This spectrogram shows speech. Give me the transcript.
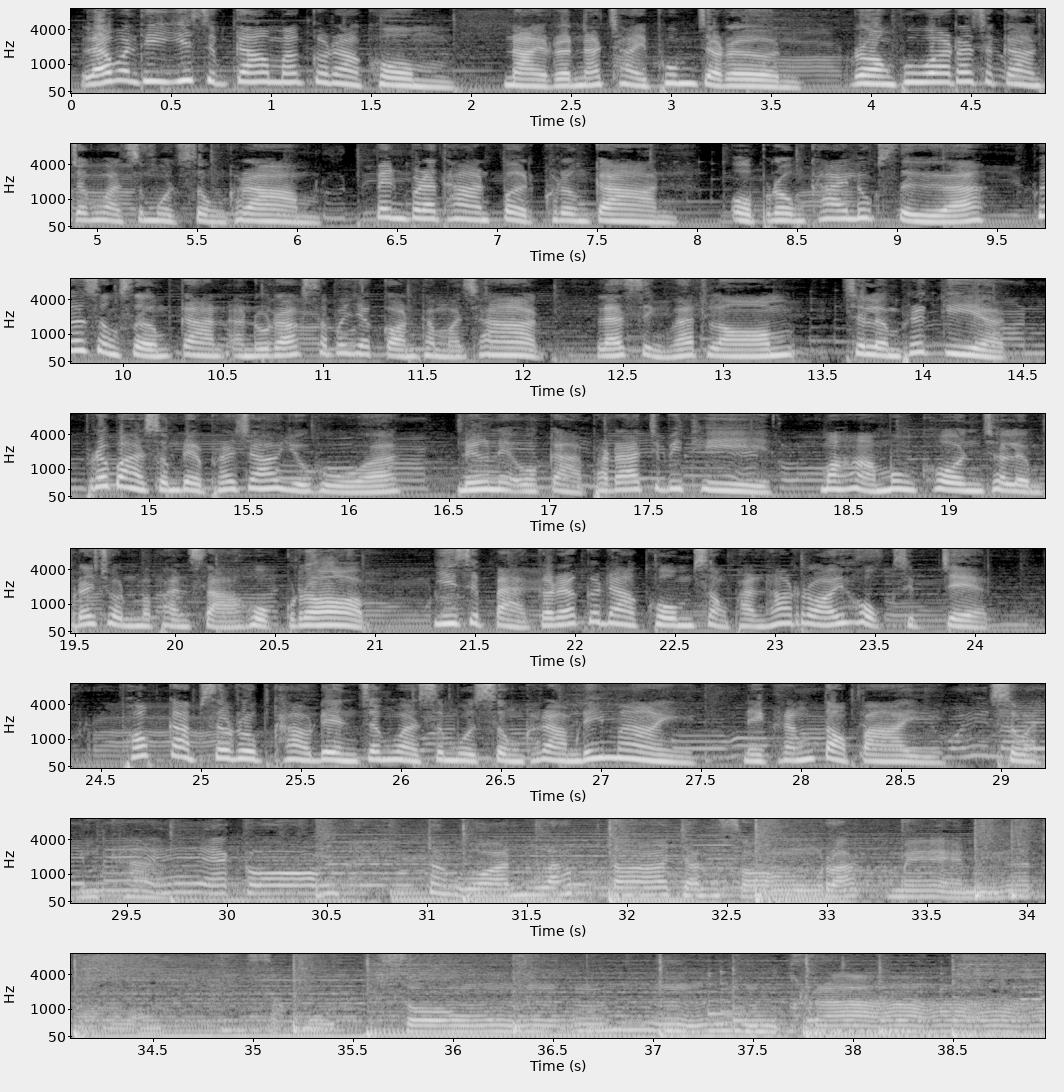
และวันที่ 29 มกราคม นายรณชัยพุ่มเจริญ รองผู้ว่าราชการจังหวัดสมุทรสงคราม เป็นประธานเปิดโครงการ อบรมค่ายลูกเสือ เพื่อส่งเสริมการอนุรักษ์ทรัพยากรธรรมชาติ และสิ่งแวดล้อม เฉลิมพระเกียรติ พระบาทสมเด็จพระเจ้าอยู่หัว เนื่องในโอกาสพระราชพิธี มหามงคล เฉลิมพระชนมพรรษา 6 รอบ 28 กรกฎาคม 2567 พบกับสรุปข่าวเด่นจังหวัดสมุทรสงครามได้ใหม่ ในครั้งต่อไป สวัสดีค่ะแม่กลองตะวันลับตาจันทร์ส่องรักแม่เนื้อทอง สมุทรสงคราม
